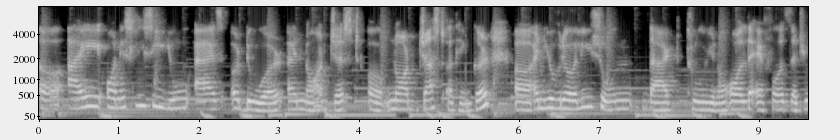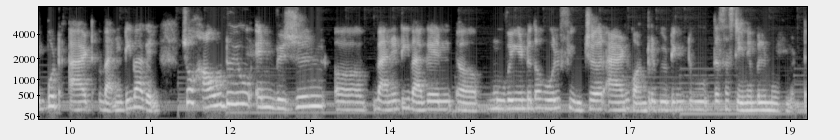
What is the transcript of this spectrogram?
uh, I honestly see you as a doer and not just uh, not just a thinker. Uh, and you've really shown that through you know all the efforts that you put at Vanity Wagon. So how do you envision uh, Vanity Wagon uh, moving into the whole future and contributing to the sustainable movement?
